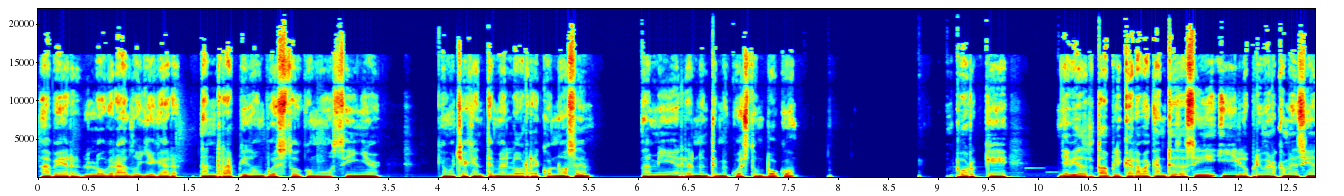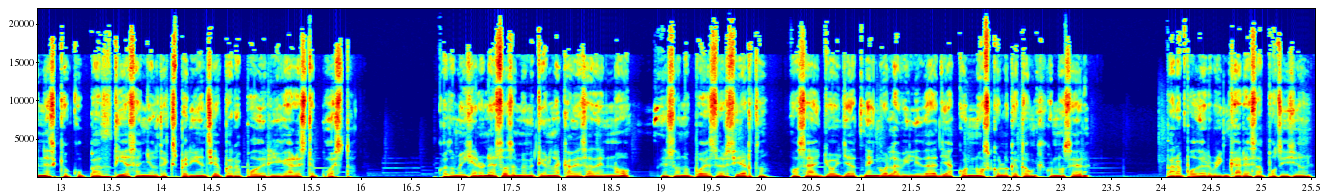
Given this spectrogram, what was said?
Haber logrado llegar tan rápido a un puesto como senior, que mucha gente me lo reconoce. A mí realmente me cuesta un poco. Porque ya había tratado de aplicar a vacantes así y lo primero que me decían es que ocupas 10 años de experiencia para poder llegar a este puesto. Cuando me dijeron eso se me metió en la cabeza de no, eso no puede ser cierto. O sea, yo ya tengo la habilidad, ya conozco lo que tengo que conocer para poder brincar esa posición.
